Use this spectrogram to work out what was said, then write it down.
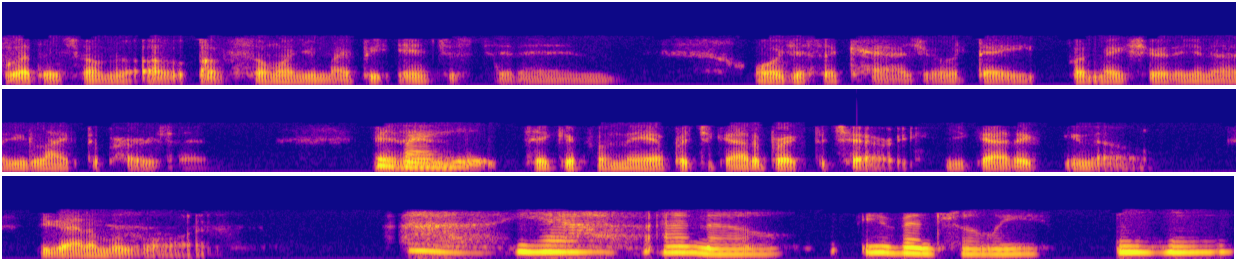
whether it's from of, of someone you might be interested in or just a casual date, but make sure that you know you like the person. And right. then take it from there. But you gotta break the cherry. You gotta you know, you gotta move on. yeah, I know. Eventually. Mhm.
